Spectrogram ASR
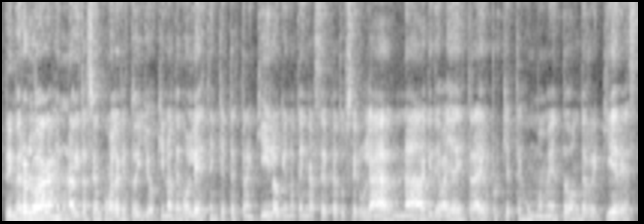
primero lo hagas en una habitación como la que estoy yo, que no te molesten, que estés tranquilo, que no tengas cerca tu celular, nada que te vaya a distraer, porque este es un momento donde requieres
